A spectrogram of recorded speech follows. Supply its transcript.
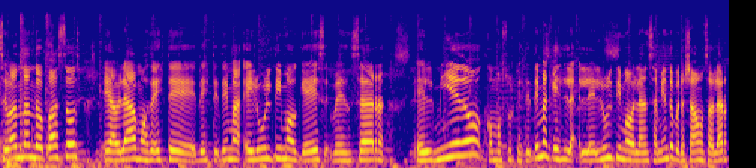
Se van dando pasos, eh, hablábamos de este, de este tema, el último que es vencer el miedo, cómo surge este tema, que es el último lanzamiento, pero ya vamos a hablar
